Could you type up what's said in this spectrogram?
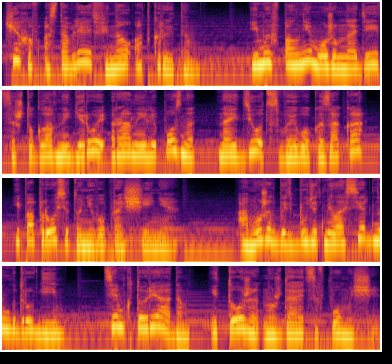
Чехов оставляет финал открытым. И мы вполне можем надеяться, что главный герой рано или поздно найдет своего казака и попросит у него прощения. А может быть, будет милосердным к другим, тем, кто рядом и тоже нуждается в помощи.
